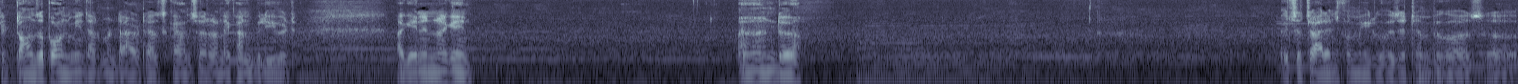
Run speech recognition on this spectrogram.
it dawns upon me that my dad has cancer and i can't believe it. Again and again. And uh, it's a challenge for me to visit him because uh,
